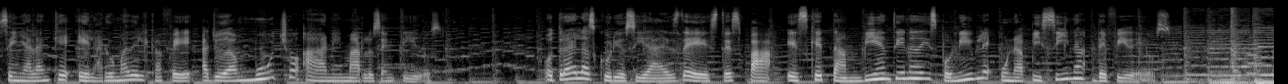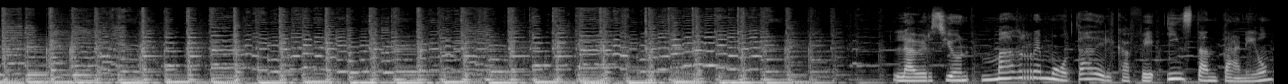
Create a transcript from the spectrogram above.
señalan que el aroma del café ayuda mucho a animar los sentidos. Otra de las curiosidades de este spa es que también tiene disponible una piscina de fideos. La versión más remota del café instantáneo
